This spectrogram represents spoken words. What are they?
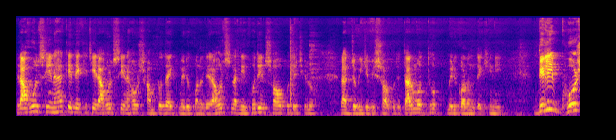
রাহুল সিনহাকে দেখেছি। রাহুল সিনহাও সাম্প্রদায়িক মেরুকরণের, রাহুল সিনহা দীর্ঘদিন সভাপতি ছিল। রাজ্য বিজেপির সভাপতি। তার মধ্যেও মেরুকরণ দেখিনি। দিলীপ ঘোষ,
